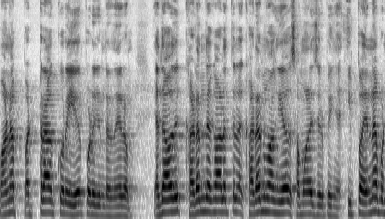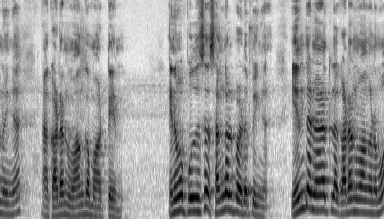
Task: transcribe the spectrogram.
பணப்பற்றாக்குறை ஏற்படுகின்ற நேரம். ஏதாவது கடந்த காலத்தில் கடன் வாங்கியாவது சமாளிச்சிருப்பீங்க. இப்போ என்ன பண்ணுவீங்க? நான் கடன் வாங்க மாட்டேன். என்னமோ புதுசாக சங்கல்பம் எடுப்பீங்க. எந்த நேரத்தில் கடன் வாங்கணுமோ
